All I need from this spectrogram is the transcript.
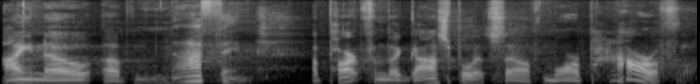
I know of nothing apart from the gospel itself more powerful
